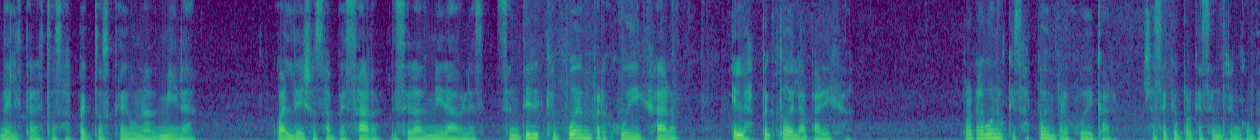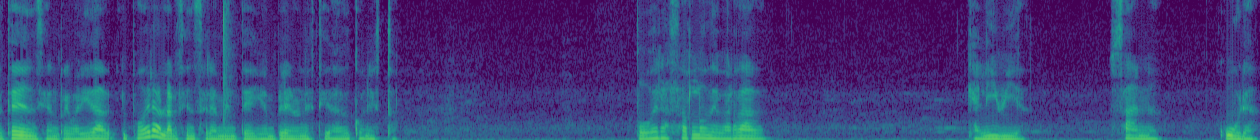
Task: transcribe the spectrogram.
de listar estos aspectos que uno admira, cuál de ellos a pesar de ser admirables, sentir que pueden perjudicar el aspecto de la pareja. Porque algunos quizás pueden perjudicar, ya sea que porque se entra en competencia, en rivalidad, y poder hablar sinceramente y en plena honestidad con esto. Poder hacerlo de verdad, que alivia, sana, cura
